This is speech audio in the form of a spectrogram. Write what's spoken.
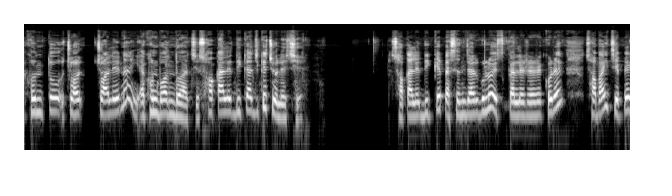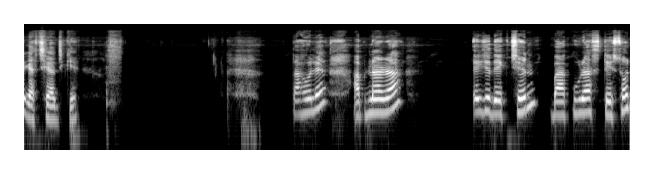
এখন তো চলে নাই, এখন বন্ধ আছে। সকালের দিকে আজকে চলেছে। সকালের দিকে প্যাসেঞ্জারগুলো এসকালেটারে করে সবাই চেপে গেছে আজকে। তাহলে আপনারা এই যে দেখছেন বাঁকুড়া স্টেশন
